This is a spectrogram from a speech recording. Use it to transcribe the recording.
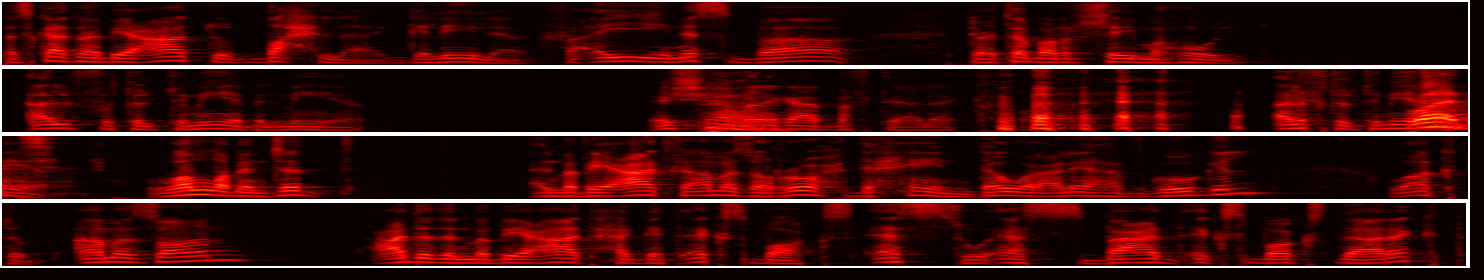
بس كانت مبيعاته ضحلة قليلة فأي نسبة تعتبر شيء مهول. 1300% إيش هذا؟ أنا قاعد بفتي عليك. 1300% والله من جد. المبيعات في أمازون. روح دحين دور عليها في جوجل وأكتب أمازون. عدد المبيعات حقت إكس بوكس X و S بعد إكس بوكس direct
